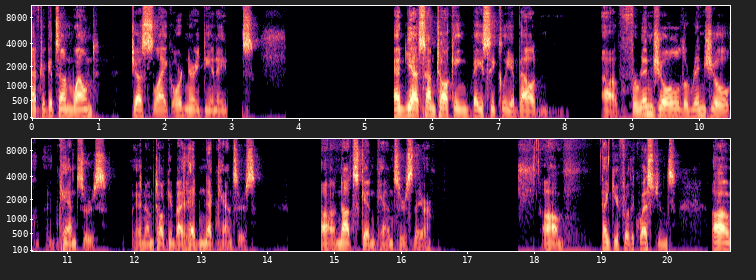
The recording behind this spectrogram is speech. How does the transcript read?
after it gets unwound just like ordinary DNA does. And yes, I'm talking basically about uh, pharyngeal, laryngeal cancers, and I'm talking about head and neck cancers, uh, not skin cancers there. Um, thank you for the questions. Uh,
